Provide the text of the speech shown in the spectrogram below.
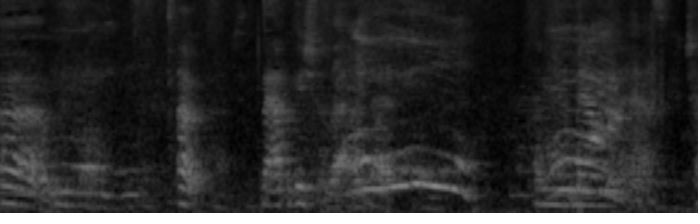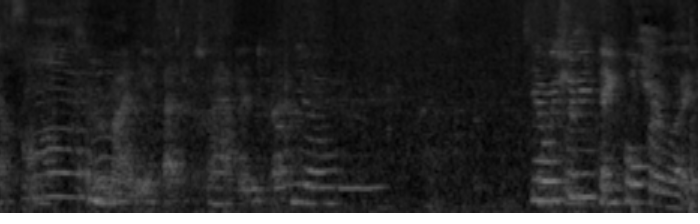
um oh the application of that. But I'm now I'm gonna ask Chelsea to remind me if that's what happened. But Yeah. Yeah, we should be thankful for like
